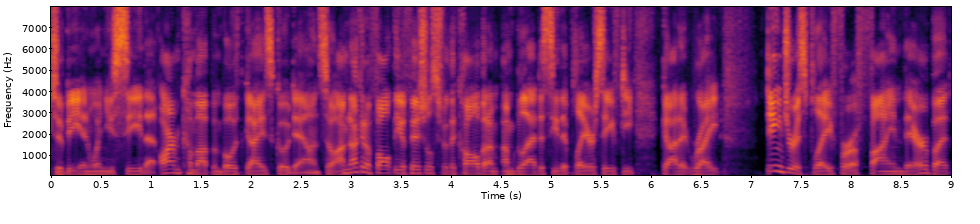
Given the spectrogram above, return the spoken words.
to be in when you see that arm come up and both guys go down. So I'm not going to fault the officials for the call, but I'm, I'm glad to see that player safety got it right dangerous play for a fine there, but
